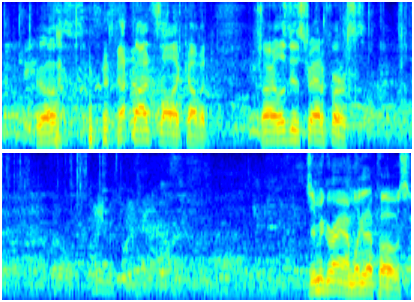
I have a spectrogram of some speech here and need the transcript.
cut the cheese. I saw that coming. All right, let's do the strata first. I didn't even find it. Jimmy Graham, look at that pose.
